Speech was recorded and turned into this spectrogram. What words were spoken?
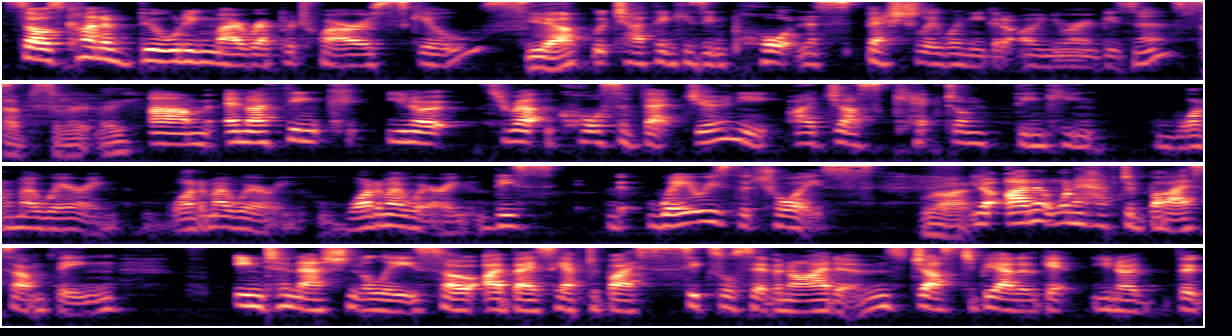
So I was kind of building my repertoire of skills, Yeah. which I think is important, especially when you're going to own your own business. Absolutely. Um, and I think, you know, throughout the course of that journey, I just kept on thinking, what am I wearing? What am I wearing? What am I wearing? This, where is the choice? Right. You know, I don't want to have to buy something internationally, so I basically have to buy six or seven items just to be able to get, you know, the,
